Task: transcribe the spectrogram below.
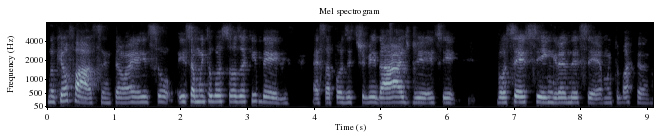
no que eu faço. Então é isso, isso é muito gostoso aqui deles. Essa positividade, esse você se engrandecer, é muito bacana.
